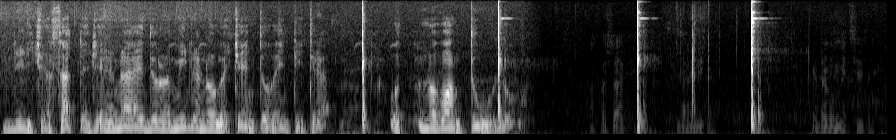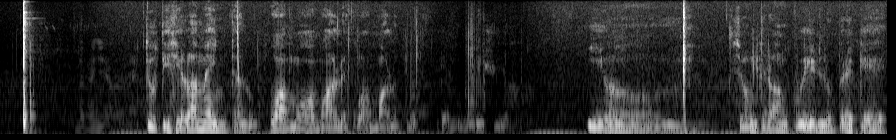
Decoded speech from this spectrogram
Il 17 gennaio del 1923, 91. A cosa arrivi? Da vedi che? Che da comizi Tutti si lamentano, qua male, qua male. Io sono tranquillo perché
